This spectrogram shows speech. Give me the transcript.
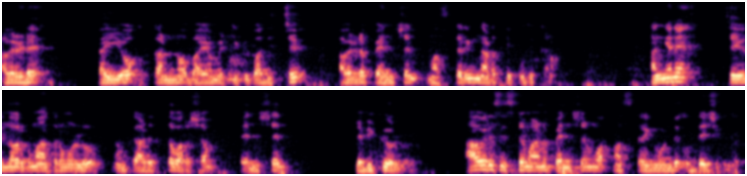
അവരുടെ കയ്യോ കണ്ണോ ബയോമെട്രിക് പതിച്ച് അവരുടെ പെൻഷൻ മസ്റ്ററിങ് നടത്തി പുതുക്കണം. അങ്ങനെ ചെയ്യുന്നവർക്ക് മാത്രമുള്ളൂ നമുക്ക് അടുത്ത വർഷം പെൻഷൻ ലഭിക്കുകയുള്ളൂ. ആ ഒരു സിസ്റ്റമാണ് പെൻഷൻ മസ്റ്ററിങ് കൊണ്ട് ഉദ്ദേശിക്കുന്നത്.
